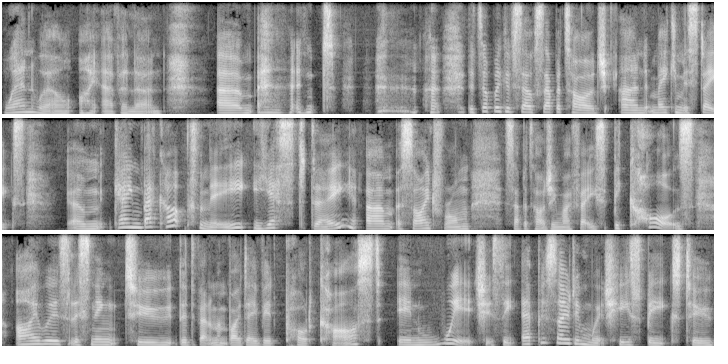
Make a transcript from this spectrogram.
When will I ever learn? Um, and the topic of self sabotage and making mistakes um, came back up for me yesterday, um, aside from sabotaging my face, because I was listening to the Development by David podcast, in which it's the episode in which he speaks to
